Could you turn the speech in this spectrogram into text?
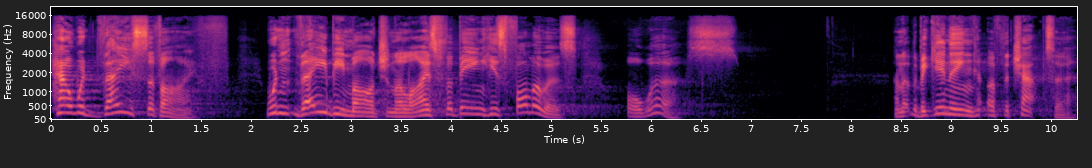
How would they survive? Wouldn't they be marginalized for being his followers or worse? And at the beginning of the chapter,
